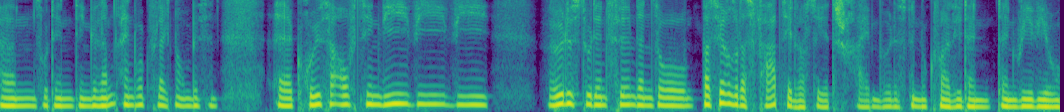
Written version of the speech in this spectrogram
Ähm, so den, den Gesamteindruck vielleicht noch ein bisschen äh, größer aufziehen. Wie, wie, wie würdest du den Film denn so, was wäre so das Fazit, was du jetzt schreiben würdest, wenn du quasi dein, dein Review,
